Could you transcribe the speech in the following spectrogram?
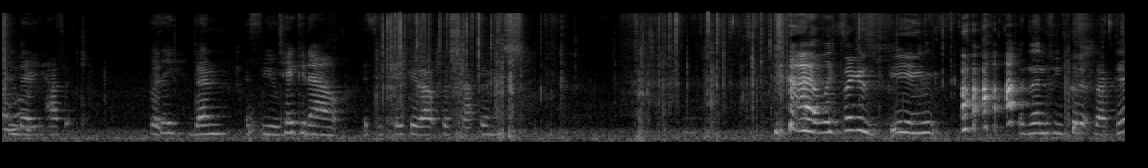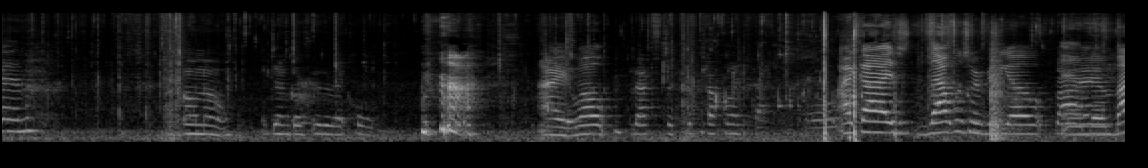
And there you have it. But They- then, if you Take it out. if you take it out, this happens. it looks like it's pink. And then if you put it back in, oh no, it didn't go through the right hole. Alright, well, That's the TikTok life hack. alright guys, that was our video. Bye. And um, bye.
